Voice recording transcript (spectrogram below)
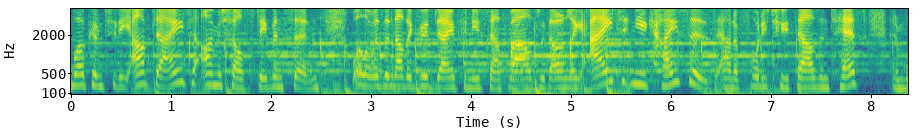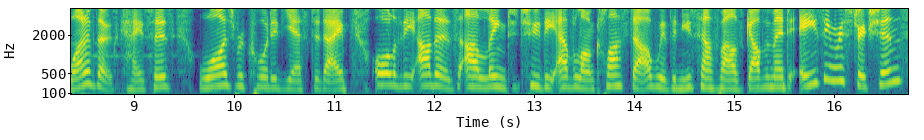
and welcome to the update. I'm Michelle Stevenson. Well, it was another good day for New South Wales with only eight new cases out of 42,000 tests, and one of those cases was recorded yesterday. All of the others are linked to the Avalon cluster, with the New South Wales government easing restrictions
